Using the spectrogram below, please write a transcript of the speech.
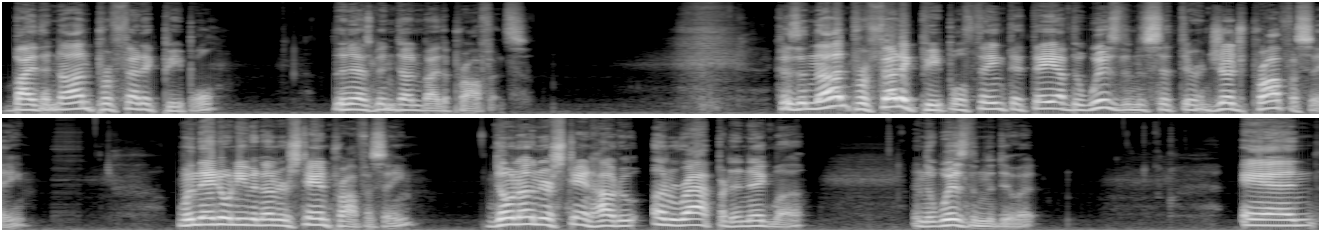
by the non-prophetic people than has been done by the prophets. Because the non prophetic people think that they have the wisdom to sit there and judge prophecy when they don't even understand prophecy, don't understand how to unwrap an enigma and the wisdom to do it. And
